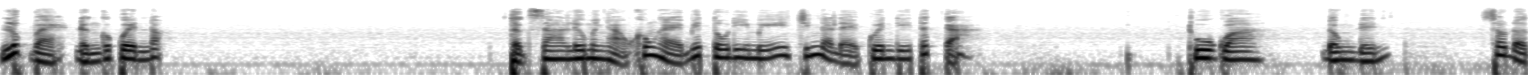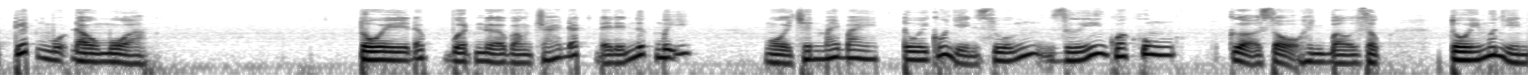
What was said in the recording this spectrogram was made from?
Lúc về đừng có quên đó. Thực ra Lưu Minh Hạo không hề biết tôi đi Mỹ Chính là để quên đi tất cả. Thu qua, Đông đến. Sau đợt tuyết mùa, đầu mùa, Tôi đã vượt nửa vòng trái đất để đến nước Mỹ. Ngồi trên máy bay, tôi có nhìn xuống dưới qua khung cửa sổ hình bầu dục. Tôi muốn nhìn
